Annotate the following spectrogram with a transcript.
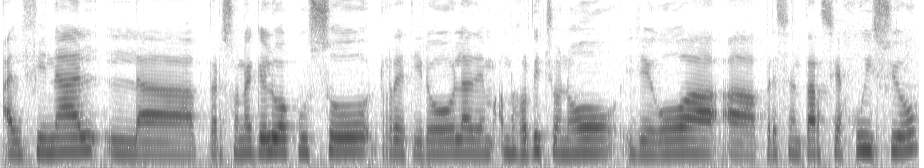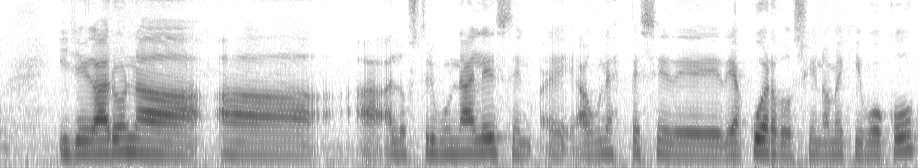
Al final, la persona que lo acusó retiró la mejor dicho, no llegó a, presentarse a juicio y llegaron a, los tribunales eh, a una especie de, acuerdo, si no me equivoco,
